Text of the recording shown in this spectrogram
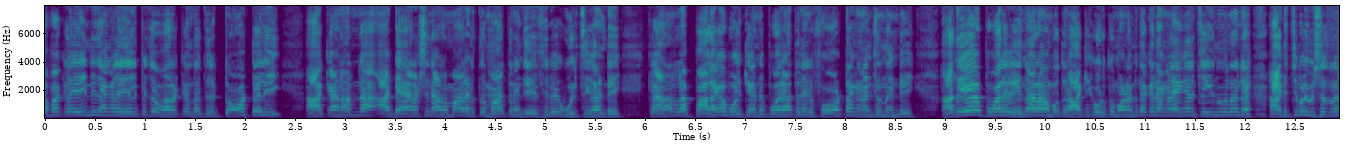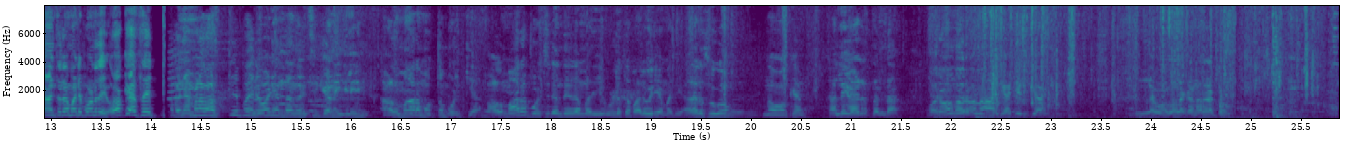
അപ്പോൾ ക്ലൈന്റ് ഞങ്ങൾ ഏൽപ്പിച്ച വർക്ക് എന്താ വെച്ചാൽ ടോട്ടലി ആ കിണറിന്റെ ആ ഡയറക്ഷൻ അൾമാരെടുത്ത് മാത്രം ജെ സി ബി വിളിച്ചു കണ്ട് കിണറിലെ പലക പൊളിക്കാണ്ട് പോരാത്തതിന് ഫോട്ടോ കാണിച്ചുന്നുണ്ട് അതേപോലെ വൈകുന്നേരം ആകുമ്പോൾ ആക്കി കൊടുക്കുമ്പോൾ ഇതൊക്കെ ഞങ്ങൾ എങ്ങനെ ചെയ്യുന്നത് തന്നെ അടിച്ചുപൊളി വിശ്വസം കാണിച്ചു തരാൻ വേണ്ടി പോണത്. ഓക്കെ സെറ്റ് അപ്പൊ നമ്മളെ ഫസ്റ്റ് പരിപാടി എന്താന്ന് വെച്ചിരിക്കുകയാണെങ്കിൽ അൾമാറ മൊത്തം പൊളിക്കുക. അൾമാറ പൊളിച്ചിട്ട് എന്ത് ചെയ്താൽ മതി? ഉള്ളത്തെ പല വരിയാൽ മതി. അതല്ല സുഖം? എന്നാ ഓക്കെ കല്ല് കേടത്തണ്ട ഓരോന്ന് ഓരോന്ന് ആക്കി ആക്കി ഇരിക്കുക. നല്ല വെള്ളമുള്ള കിണറാട്ടോ ആ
